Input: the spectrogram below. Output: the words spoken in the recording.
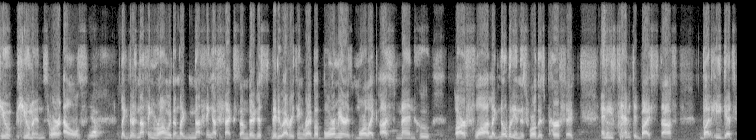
hu- humans or elves, yeah. Like there's nothing wrong with them. Like nothing affects them. They're just they do everything right. But boromir is more like us men who are flawed. Like nobody in this world is perfect. And he's tempted by stuff but he gets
